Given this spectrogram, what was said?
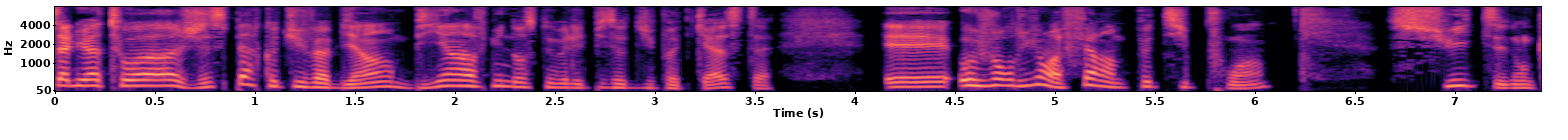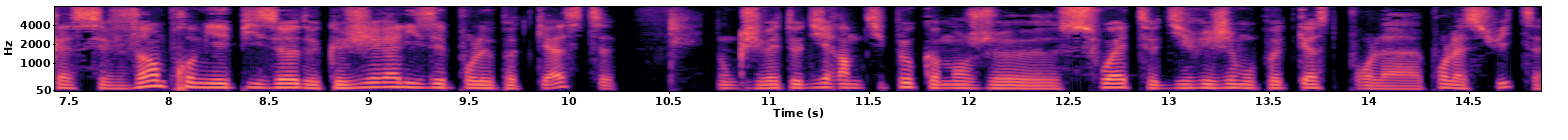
Salut à toi, j'espère que tu vas bien. Bienvenue dans ce nouvel épisode du podcast. Et aujourd'hui, on va faire un petit point suite donc à ces 20 premiers épisodes que j'ai réalisés pour le podcast. Donc je vais te dire un petit peu comment je souhaite diriger mon podcast pour la pour la suite.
